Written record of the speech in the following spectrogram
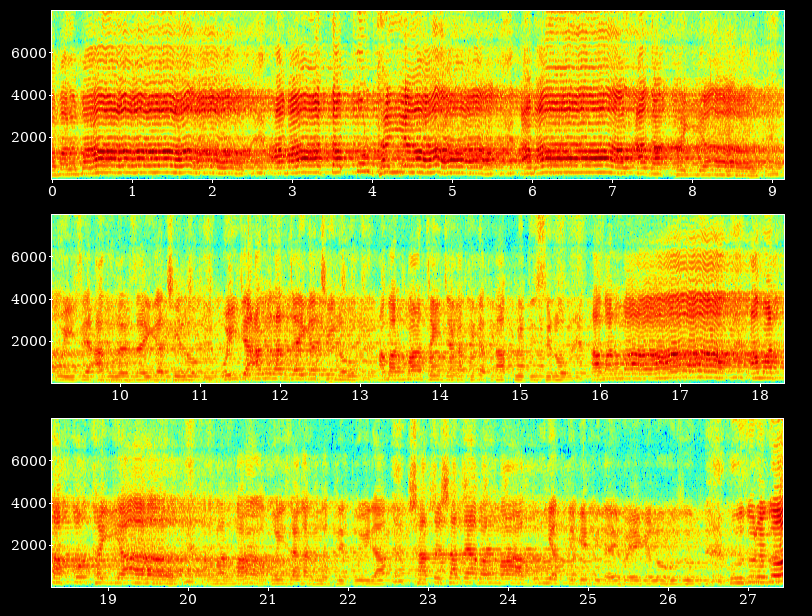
আমার মা তাপ্পর খাইয়া, আমার আঘাত খাইয়া, ওই যে আগুনের জায়গা ছিল, ওই যে আংরার জায়গা ছিল, আমার মা যেই জায়গা থেকে তাপ নিতেছিল, আমার মা আমার তাপ্পর খাইয়া, আমার মা ওই জায়গার মধ্যে পইরা, সাথে সাথে আমার মা দুনিয়ার থেকে বিদায় হয়ে গেল, হুজুর হুজুর গো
